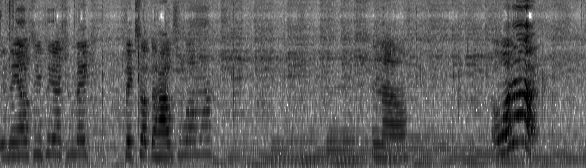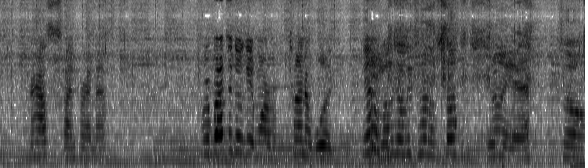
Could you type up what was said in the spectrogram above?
Anything else you think I should make? Fix up the house a little more? No. Oh, why not? Our house is fine for right now. We're about to go get more ton of wood. Yeah, me go get a ton of stuff. Oh yeah. So,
